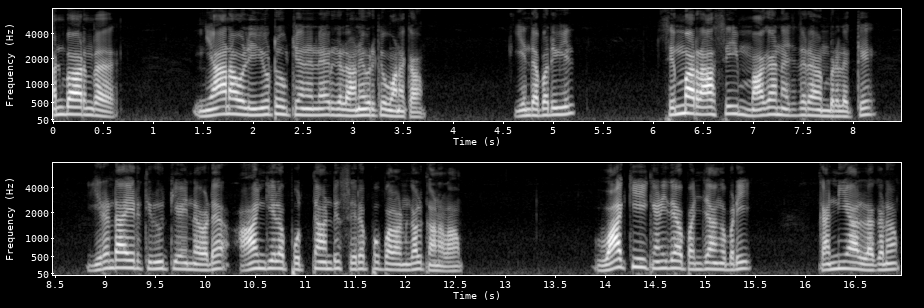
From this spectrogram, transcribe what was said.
அன்பார்ந்த ஞானவழி யூடியூப் சேனல் நேர்கள் அனைவருக்கும் வணக்கம். இந்த பதிவில் சிம்ம ராசி மக நட்சத்திர அன்பர்களுக்கு இரண்டாயிரத்தி இருபத்தி ஐந்தாவோட ஆங்கில புத்தாண்டு சிறப்பு பலன்கள் காணலாம். வாக்கிய கணித பஞ்சாங்கப்படி கன்னியா லக்னம்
